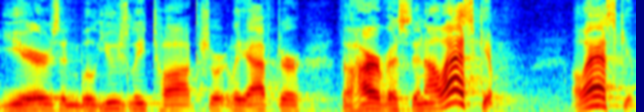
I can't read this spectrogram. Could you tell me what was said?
years, and we'll usually talk shortly after the harvest. And I'll ask him, I'll ask him,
